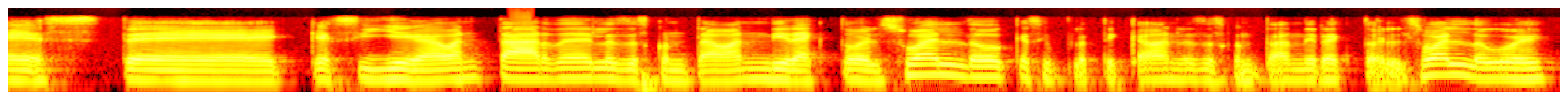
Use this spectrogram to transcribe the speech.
este, que si llegaban tarde les descontaban directo el sueldo, que si platicaban les descontaban directo el sueldo, güey.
